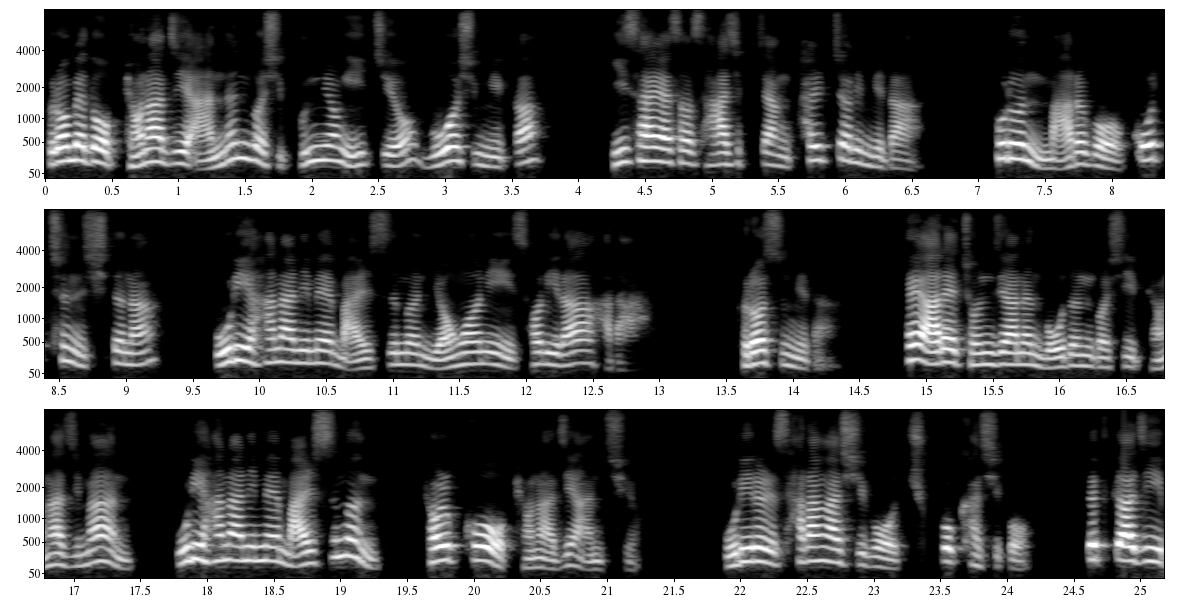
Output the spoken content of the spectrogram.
그럼에도 변하지 않는 것이 분명히 있지요. 무엇입니까? 이사야서 40장 8절입니다. 풀은 마르고 꽃은 시드나 우리 하나님의 말씀은 영원히 서리라 하라. 그렇습니다. 해 아래 존재하는 모든 것이 변하지만 우리 하나님의 말씀은 결코 변하지 않지요. 우리를 사랑하시고 축복하시고 끝까지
